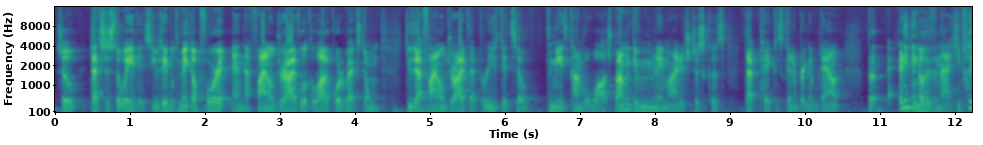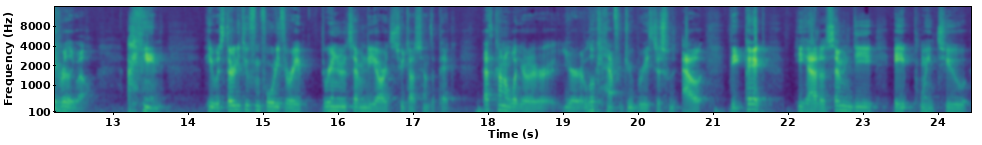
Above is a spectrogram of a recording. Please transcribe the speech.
So that's just the way it is. He was able to make up for it, and that final drive. Look, a lot of quarterbacks don't do that final drive that Brees did. So to me, it's kind of a wash. But I'm gonna give him an A minus just because that pick is gonna bring him down. But anything other than that, he played really well. I mean, he was 32 from 43, 370 yards, two touchdowns, a pick. That's kind of what you're you're looking at for Drew Brees just without the pick. He had a 78.2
